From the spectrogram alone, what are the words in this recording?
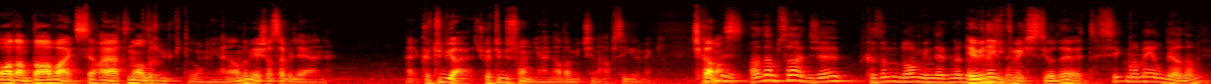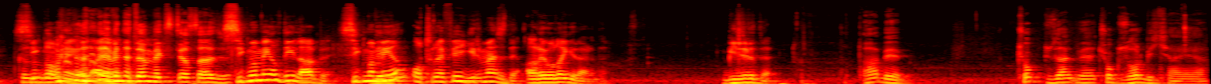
O adam dava etse hayatını alır büyük ihtimal onu yani. Anladın mı? Yaşasa bile yani. Yani kötü bir hayat. Kötü bir son yani adam için hapse girmek. Çıkamaz. Abi, adam sadece kızının doğum gününde evine dönmek Evine istemiş. gitmek istiyordu evet. Sigma male bir adam. Kızın Sigma doğum male, aynen. evine dönmek istiyor sadece. Sigma male değil abi. Sigma Değil. male o trafiğe girmezdi. Arayola girerdi. Bilirdi. Abi çok güzel ve çok zor bir hikaye ya.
